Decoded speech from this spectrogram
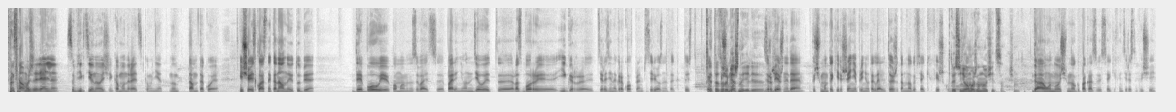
Там уже реально субъективно очень, кому нравится, кому нет. Ну, там такое. Еще есть классный канал на Ютубе Дэ Боуи, по-моему, называется парень. Он делает э, разборы игр э, тир-1 игроков, прям серьезно так. То есть, как, Это зарубежный или... Зарубежный, да. Почему он такие решения принял и так далее. Тоже там много всяких фишек. То есть у него можно научиться чему-то? Да, он очень много показывает всяких интересных вещей.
